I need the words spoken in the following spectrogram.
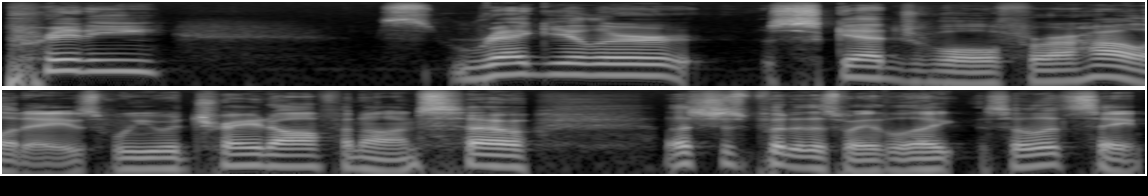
pretty regular schedule for our holidays. We would trade off and on. So let's just put it this way. Like, so let's say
